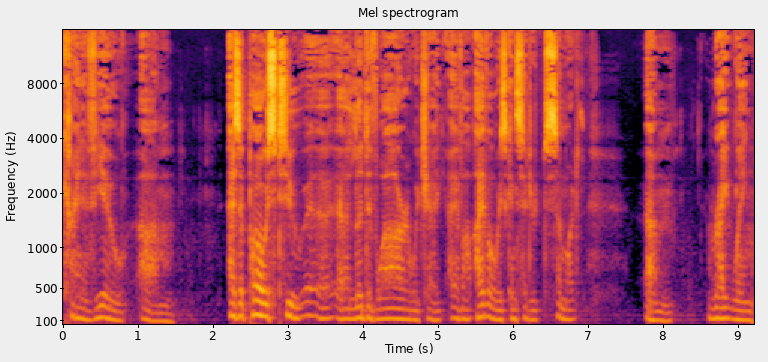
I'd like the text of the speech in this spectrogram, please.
kind of view, um, as opposed to uh, uh, Le Devoir, which I, have I've always considered somewhat um, right wing.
